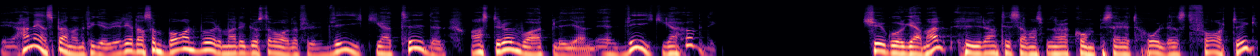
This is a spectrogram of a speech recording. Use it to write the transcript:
Eh, han är en spännande figur. Redan som barn vurmade Gustav Adolf för vikingatiden och hans dröm var att bli en, en vikingahövding. 20 år gammal hyr han tillsammans med några kompisar ett holländskt fartyg.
